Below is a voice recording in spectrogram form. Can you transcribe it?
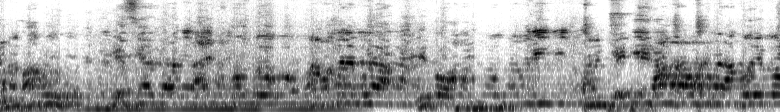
మన బాబు కేసీఆర్ గారి నాయకత్వంలో మనమందరం కూడా ఎంతో ఆనందంగా ఉన్నామని మన కేటీ రామారావు గారి ఆధ్వర్యంలో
